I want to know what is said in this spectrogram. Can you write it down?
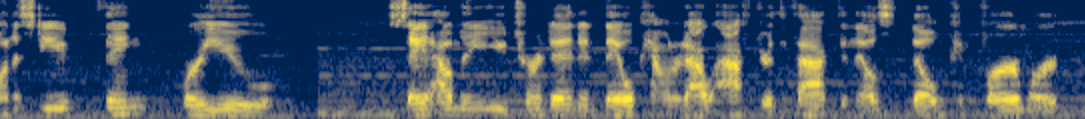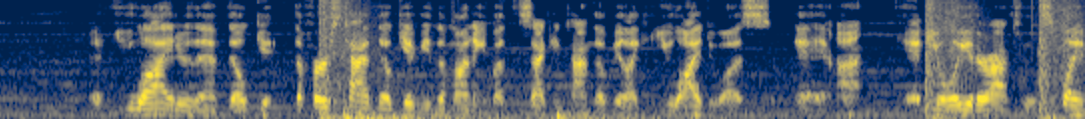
honesty thing where you say how many you turned in and they'll count it out after the fact and they'll they'll confirm or if you lie to them they'll get the first time they'll give you the money but the second time they'll be like you lied to us. I, and you'll either have to explain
